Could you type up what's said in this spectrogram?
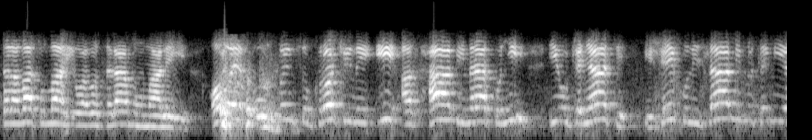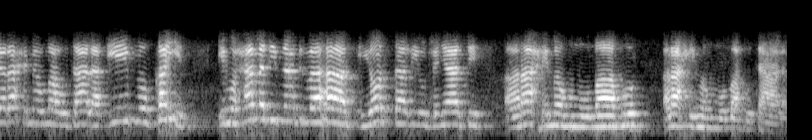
salavatullahi wa salamuhum alaihi. Ovo je put kojim su kročili i ashabi nakon njih i učenjaci i šeikhu l'Islam ibn Taymiyyah rahimahullahu ta'ala i ibn Qayyim i Muhammed ibn Abdul Wahab i ostali učenjaci rahimahumullahu rahimahumullahu ta'ala.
